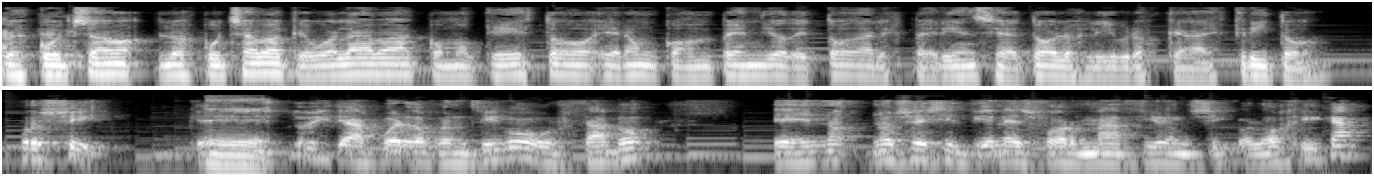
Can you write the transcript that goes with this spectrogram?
Lo escuchaba, lo escuchaba que volaba como que esto era un compendio de toda la experiencia de todos los libros que ha escrito. Pues sí, eh, estoy de acuerdo contigo, Gustavo. Eh, no, sé si tienes formación psicológica,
